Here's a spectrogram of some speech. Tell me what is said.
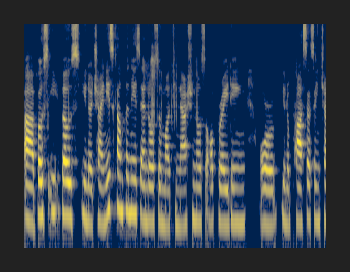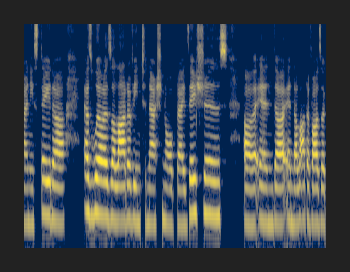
uh, both both you know Chinese companies and also multinationals operating or you know processing Chinese data, as well as a lot of international organizations uh, and uh, and a lot of other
